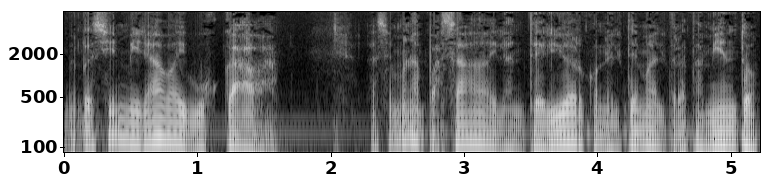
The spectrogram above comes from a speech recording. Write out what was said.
Recién miraba y buscaba. La semana pasada y la anterior con el tema del tratamiento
